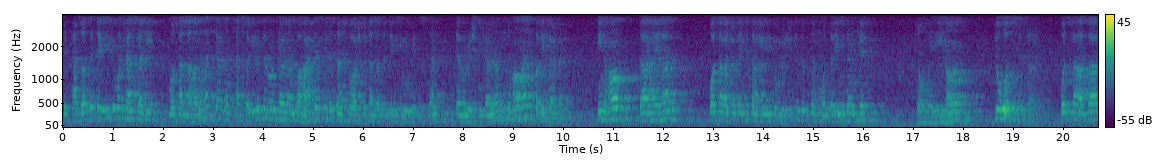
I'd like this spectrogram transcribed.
که تضاد فکری رو با کسروی مسلحانه حل کردن کسروی رو ترور کردن با هر کسی که به باش به تضاد فکری می ترورش می‌کردن اینها هم کاری کردن. اینها در حقیقت با توجه به اینکه تغییر ایدئولوژی داده بودن مدعی بودن که جامعه ایران دو قطب داره. قطب اول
